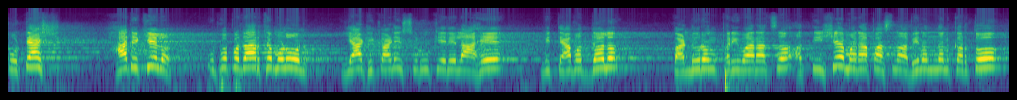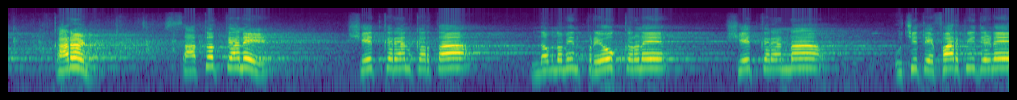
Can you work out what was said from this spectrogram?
पोटॅश हा देखील उपपदार्थ म्हणून या ठिकाणी सुरू केलेला आहे. मी त्याबद्दल पांडुरंग परिवाराचं अतिशय मनापासून अभिनंदन करतो. कारण सातत्याने शेतकऱ्यांकरता नवनवीन प्रयोग करणे शेतकऱ्यांना उचित एफ आर पी देणे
